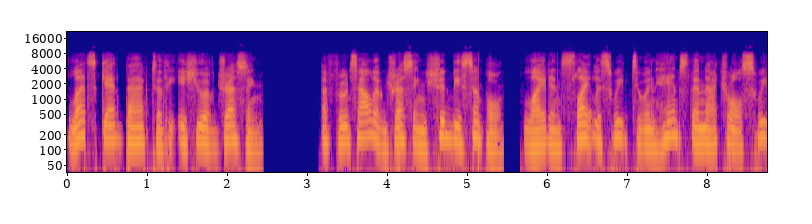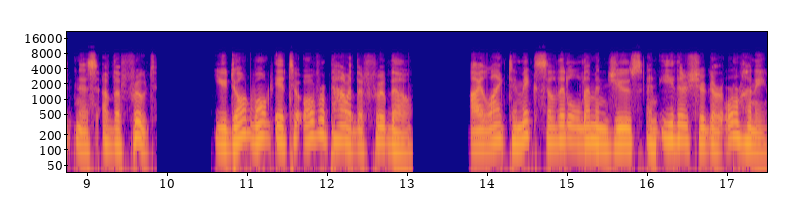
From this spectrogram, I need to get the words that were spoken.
Let's get back to the issue of dressing. A fruit salad dressing should be simple, light and slightly sweet to enhance the natural sweetness of the fruit. You don't want it to overpower the fruit though. I like to mix a little lemon juice and either sugar or honey.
